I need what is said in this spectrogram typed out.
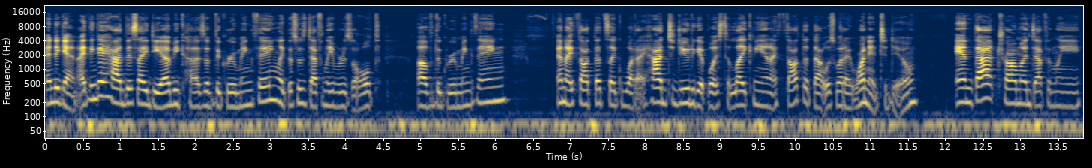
And again, I think I had this idea because of the grooming thing. Like, this was definitely a result of the grooming thing. And I thought that's like what I had to do to get boys to like me. And I thought that that was what I wanted to do. And that trauma definitely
